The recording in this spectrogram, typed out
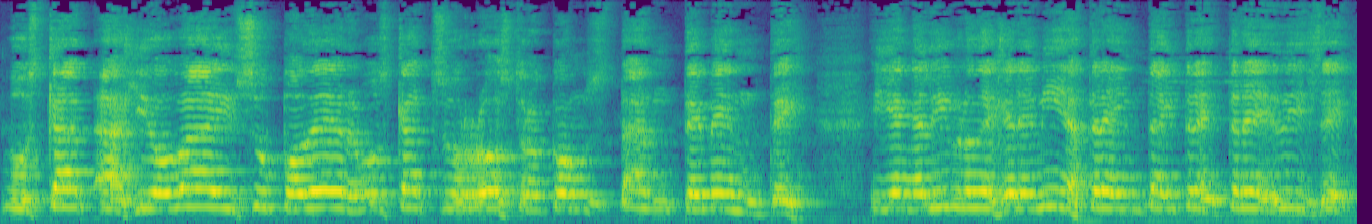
buscad a Jehová y su poder, buscad su rostro constantemente. Y en el libro de Jeremías 33, 3 dice,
